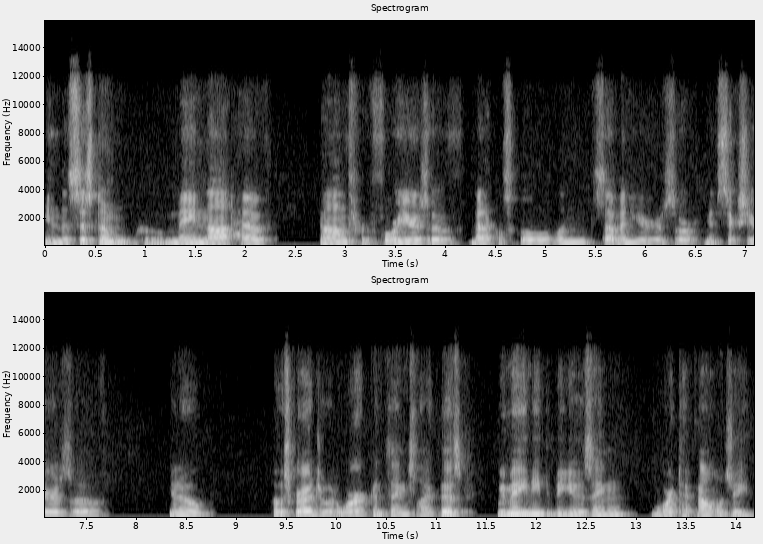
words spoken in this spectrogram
in the system who may not have gone through four years of medical school and seven years or you know, six years of you know postgraduate work and things like this. We may need to be using more technology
